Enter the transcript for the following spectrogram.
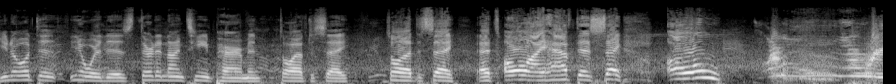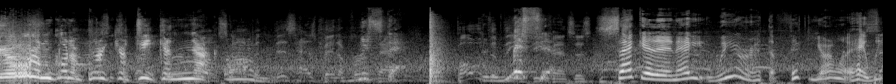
You know what the you know what it is. Third and 19, Perriman. That's all I have to say. That's all I have to say. That's all I have to say. Oh. oh I'm gonna break your deacon neck. Missed that. Miss it. Second and eight. We are at the 50 yard line. Hey, we,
